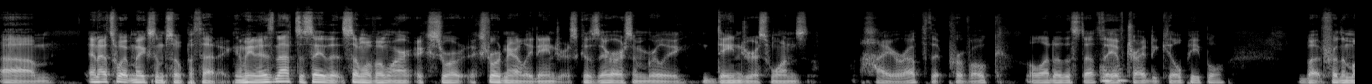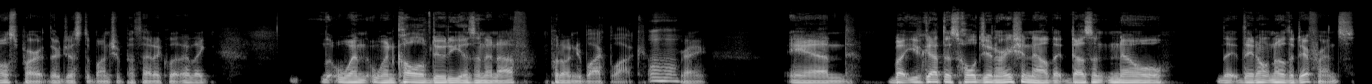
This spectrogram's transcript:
um and that's what makes them so pathetic. I mean, it's not to say that some of them aren't extra- extraordinarily dangerous, because there are some really dangerous ones higher up that provoke a lot of the stuff. They have tried to kill people, but for the most part, they're just a bunch of pathetic. li- Like when when Call of Duty isn't enough, put on your black bloc, hmm right? And but you've got this whole generation now that doesn't know they, they don't know the difference.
